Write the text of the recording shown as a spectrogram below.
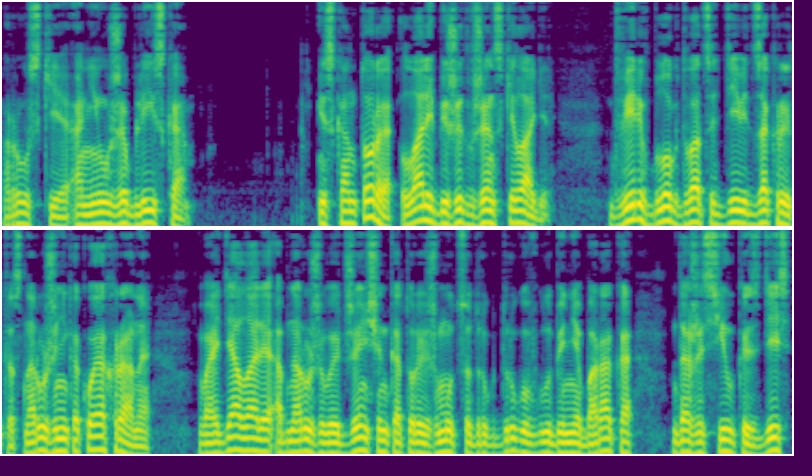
«Русские, они уже близко». Из конторы Лали бежит в женский лагерь. Дверь в блок 29 закрыта, снаружи никакой охраны. Войдя, Лаля обнаруживает женщин, которые жмутся друг к другу в глубине барака. Даже Силка здесь.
